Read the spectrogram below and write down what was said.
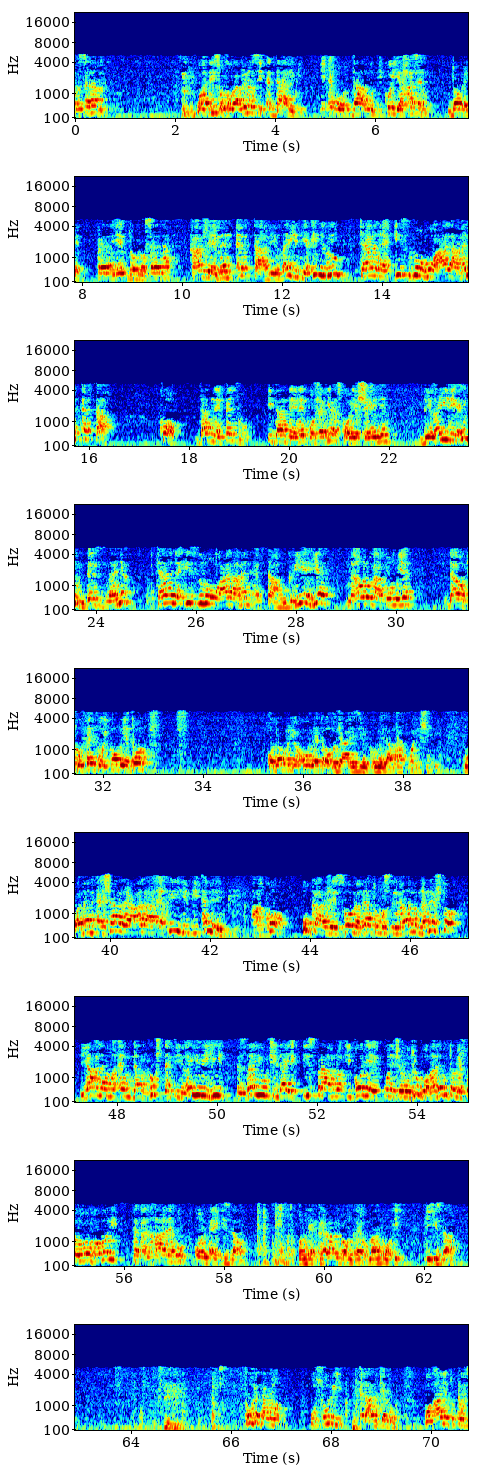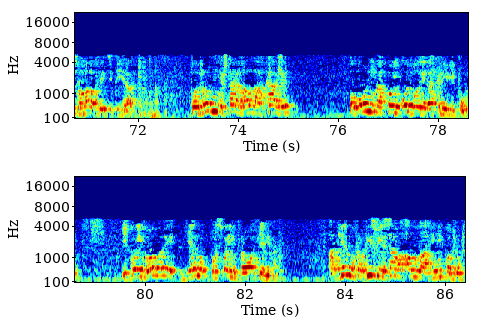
u hadisu koga prenosi Darimi i Ebu Dawud i koji je Hasan dobre predaje dobrog sedada kaže men efta bi gajri ilmin kane ismuhu ala men efta ko dadne petvu i dadne neko šarijatsko rješenje bi gajri ilm bez znanja kane ismuhu ala men eftahu grijeh je na onoga komu je dao tu fetvu i komu je to odobrio komu je to ođajezio i komu je dao takvo rješenje. وَمَنْ أَشَارَ عَلَىٰ أَخِيهِ بِأَمْرِ Ako ukaže svome bratu muslimanu na nešto, يَعْلَمُ أَنَّ الرُّشْدَ فِي غَيْرِهِ znajući da je ispravno i bolje u nečemu drugom, a ne u tome što mu on govori, فَكَدْ خَالَهُ on ga je izdao. On ga je prevario, on ga je obmanuo i, i izdao. Pogledajmo u suri El Ankebut, u ajetu koji smo malo precitirali. Podrobnije šta nam Allah kaže o onima koji odvode na krivi put i koji govore vjeru po svojim profjelima. A vjeru propisuje samo Allah i niko drugi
